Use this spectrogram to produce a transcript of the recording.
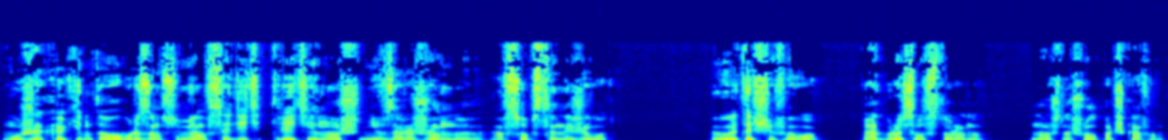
мужик каким-то образом сумел всадить третий нож не в зараженную, а в собственный живот. Вытащив его, отбросил в сторону, нож нашел под шкафом,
